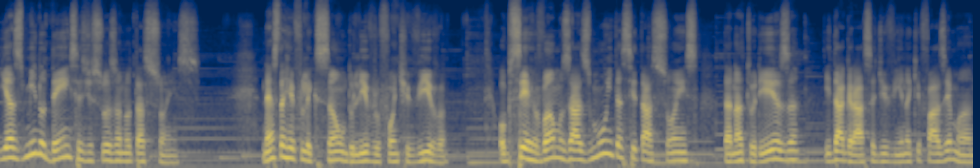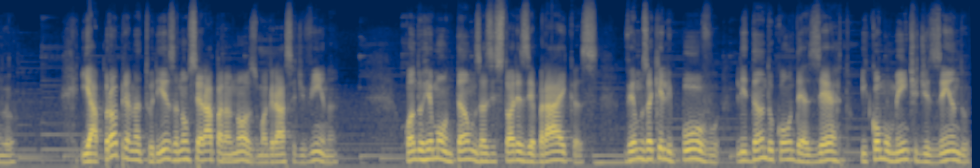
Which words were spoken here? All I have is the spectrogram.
e as minudências de suas anotações. Nesta reflexão do livro Fonte Viva, observamos as muitas citações da natureza e da graça divina que faz Emmanuel. E a própria natureza não será para nós uma graça divina? Quando remontamos as histórias hebraicas Vemos aquele povo lidando com o deserto e comumente dizendo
